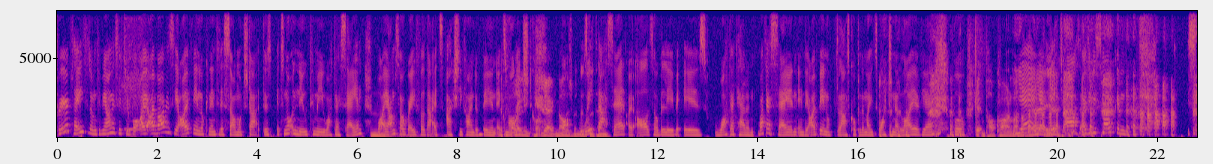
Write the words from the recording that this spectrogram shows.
fair play to them to be honest with you but I, I've obviously I've been looking into this so much that it's not new to me what they're saying but I mm. am so grateful that it's actually kind of being acknowledged co- yeah, acknowledgement but is with that said, I also believe it is what they're telling, what they're saying in the. I've been up the last couple of nights watching it live, yeah. But Getting popcorn. and all. yeah, yeah, Yeah, like, yeah. oh, I could be smoking. s-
